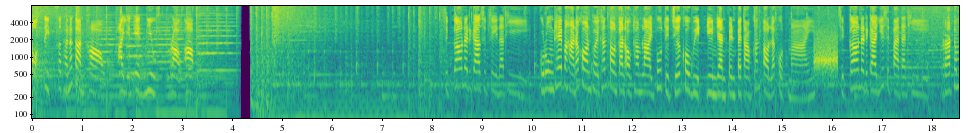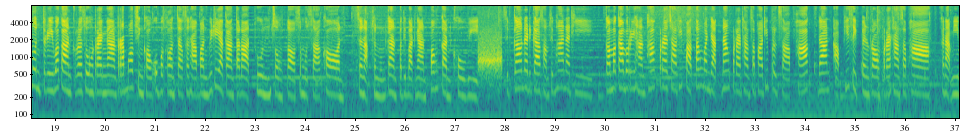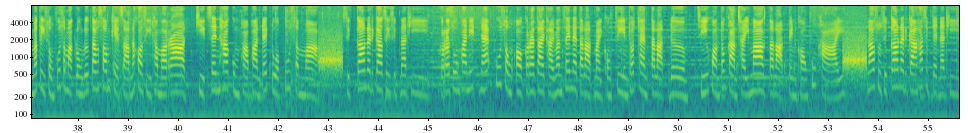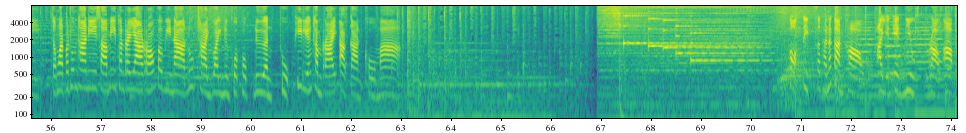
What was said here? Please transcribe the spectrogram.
กาะติดสถานการณ์ข่าว INN News Roundup 19นาฬิกา14 นาที กรุงเทพมหานครเผยขั้นตอนการออกทำลายผู้ติดเชื้อโควิด ยืนยันเป็นไปตามขั้นตอนและกฎหมาย 19นาฬิกา28 นาที รัฐมนตรีว่าการกระทรวงแรงงานรับมอบสิ่งของอุปกรณ์จากสถาบันวิทยาการตลาดทุน ส่งต่อสมุทรสาคร สนับสนุนการปฏิบัติงานป้องกันโควิด 19นาฬิกา35 นาที กรรมการบริหารพักประชาธิปัตย์ตั้งบัญญัตินั่งประธานสภาที่ปรึกษาพัก ด้านอับพิสิทธิ์เป็นรองประธานสภา ขณะมีมติส่งผู้สมัครลงเลือกตั้งซ่อมเขต 3 นครศรีธรรมราช ขีดเส้น 5 กุมภาพันธ์ได้ตัวผู้สมัคร 19นาฬิกา40 นาที กระทรวงพาณิชย์แนะผู้ส่งออกกระจายขายมันเส้นในตลาดใหม่ของจีนทดแทนตลาดเดิม ชี้ความต้องการใช้มากตลาดเป็นของผู้ขายล่าสุด 19นาฬิกา57 นาที จังหวัดปทุมธานีสามีภรรยาร้องปวีนาลูกชายวัยหนึ่งขวบ 6 เดือน ถูกพี่เลี้ยงทำร้ายอาการโคม่าเกาะติดสถานการณ์ข่าว INN News Roundup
